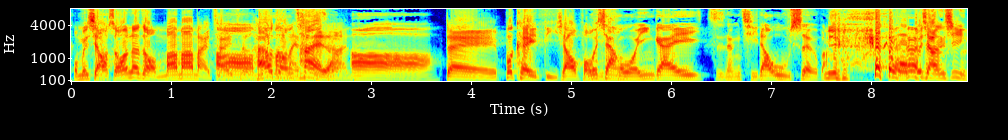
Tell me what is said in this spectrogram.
我们小时候那种妈妈买菜车、哦还要装菜篮，哦哦哦。对，不可以抵消风速。我想我应该只能骑到雾社吧，我不相信，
